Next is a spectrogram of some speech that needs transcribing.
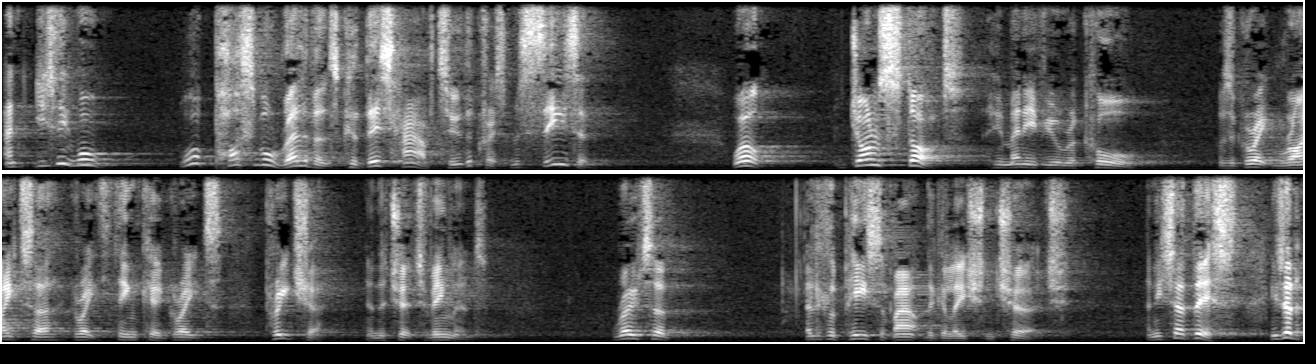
And you think, well, what possible relevance could this have to the Christmas season? Well, John Stott, who many of you recall, was a great writer, great thinker, great preacher in the Church of England, wrote a, a little piece about the Galatian church. And he said this He said,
